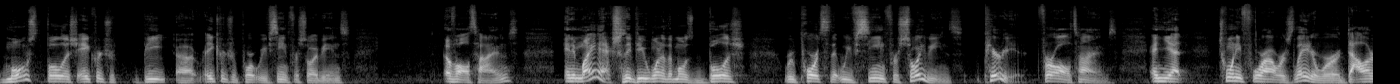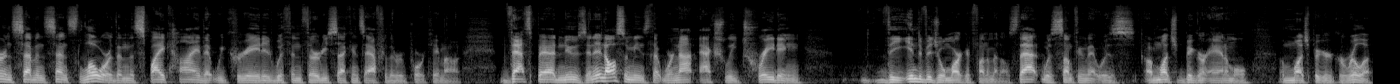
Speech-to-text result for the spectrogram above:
most bullish acreage, uh, acreage report we've seen for soybeans of all times, and it might actually be one of the most bullish reports that we've seen for soybeans, period, for all times. And yet, 24 hours later, we're a dollar and seven cents lower than the spike high that we created within 30 seconds after the report came out. That's bad news, and it also means that we're not actually trading the individual market fundamentals. That was something that was a much bigger animal, a much bigger gorilla.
